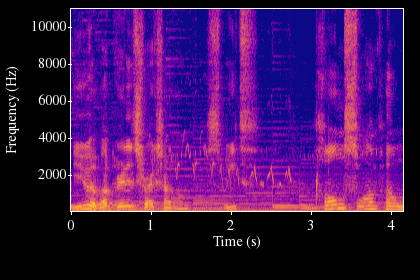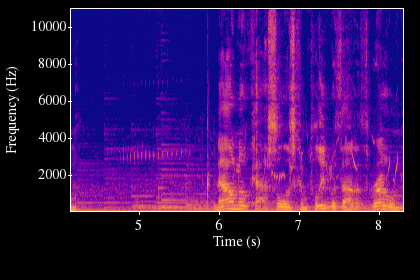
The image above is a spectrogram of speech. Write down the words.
You have upgraded Shrek's home. Sweet. Home Swamp Home. Now no castle is complete without a throne.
